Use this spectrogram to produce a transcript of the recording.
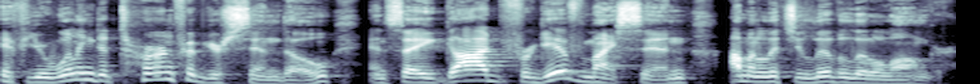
If you're willing to turn from your sin, though, and say, God, forgive my sin, I'm going to let you live a little longer.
